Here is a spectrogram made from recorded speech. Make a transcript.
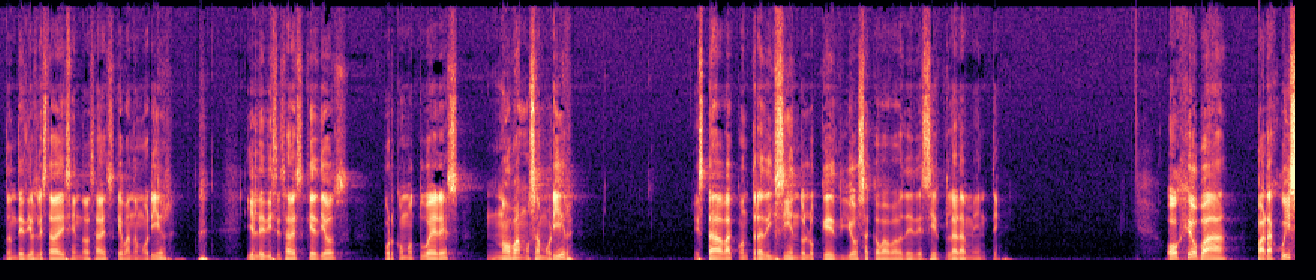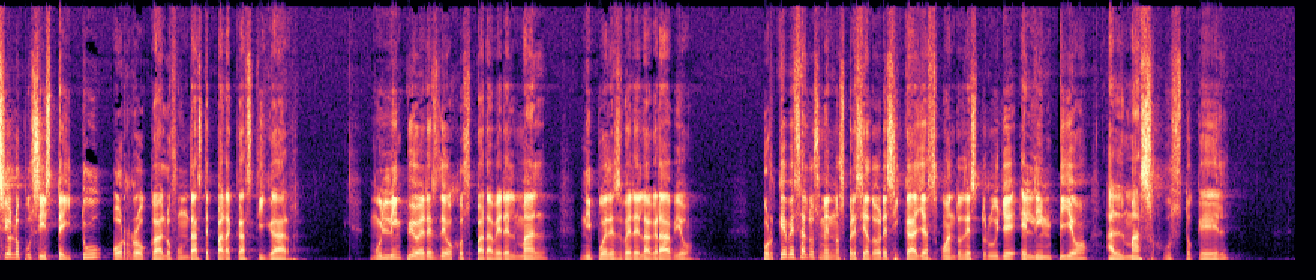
donde Dios le estaba diciendo, ¿sabes qué? Van a morir. Y él le dice, ¿sabes qué, Dios? Por como tú eres, no vamos a morir. Estaba contradiciendo lo que Dios acababa de decir claramente. Oh Jehová, para juicio lo pusiste y tú, oh roca, lo fundaste para castigar. Muy limpio eres de ojos para ver el mal, ni puedes ver el agravio. ¿Por qué ves a los menospreciadores y callas cuando destruye el impío al más justo que él?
